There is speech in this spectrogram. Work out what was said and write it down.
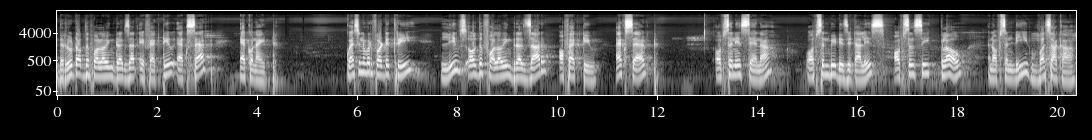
The root of the following drugs are effective except aconite. Question number 43. Leaves of the following drugs are effective except option A senna, option B digitalis, option C clove and option D wasaka.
